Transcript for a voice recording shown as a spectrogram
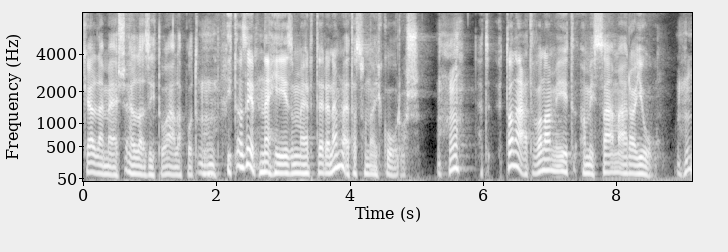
kellemes, ellazító állapot volt. Uh-huh. Itt azért nehéz, mert erre nem lehet azt mondani, hogy kóros. Uh-huh. Hát talált valamit, ami számára jó. Uh-huh.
